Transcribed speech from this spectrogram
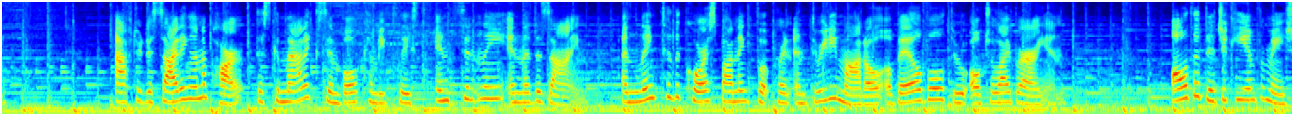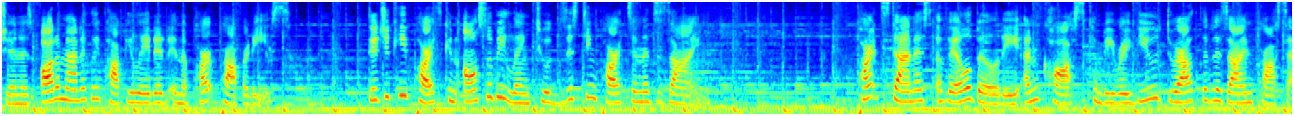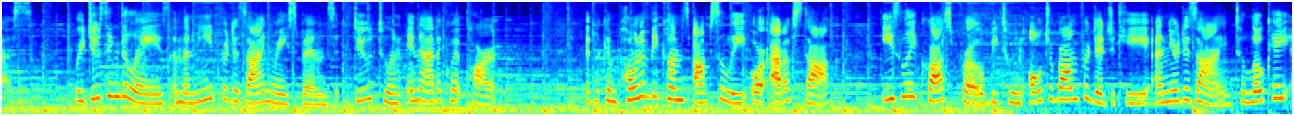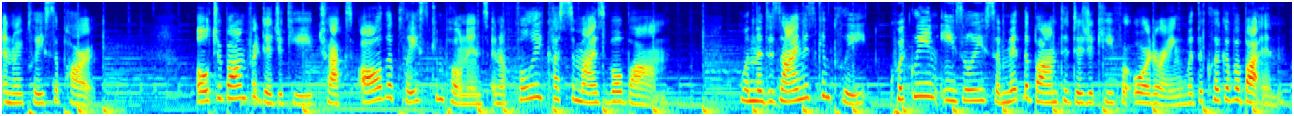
After deciding on a part, the schematic symbol can be placed instantly in the design and linked to the corresponding footprint and 3D model available through UltraLibrarian. All the DigiKey information is automatically populated in the part properties. DigiKey parts can also be linked to existing parts in a design. Part status, availability, and cost can be reviewed throughout the design process reducing delays and the need for design respins due to an inadequate part. If a component becomes obsolete or out of stock, easily cross-probe between UltraBOM for DigiKey and your design to locate and replace the part. UltraBOM for DigiKey tracks all the placed components in a fully customizable BOM. When the design is complete, quickly and easily submit the BOM to DigiKey for ordering with the click of a button,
